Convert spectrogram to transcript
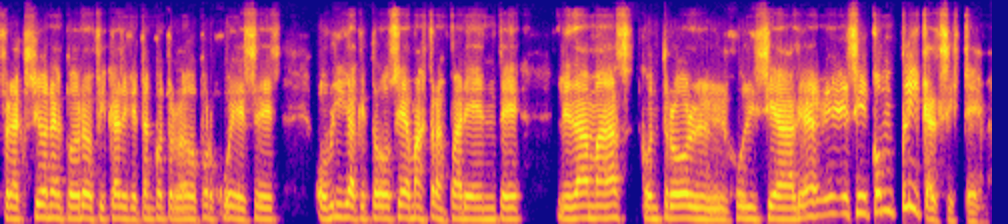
fracciona el poder de los fiscales que están controlados por jueces, obliga a que todo sea más transparente, le da más control judicial, es decir, complica el sistema.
